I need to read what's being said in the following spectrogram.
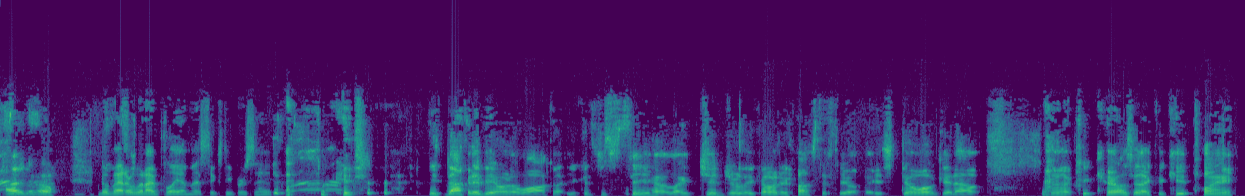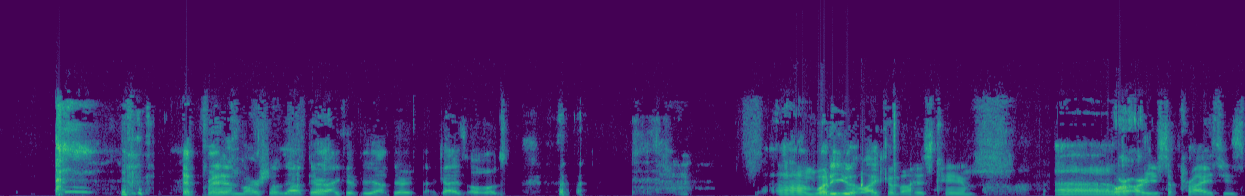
I know. No matter when I play, I'm at 60%. He's not going to be able to walk. Like you could just see him like gingerly going across the field, but he still won't get out. They're like Pete Carroll said, I could keep playing. if Brandon Marshall's out there, I could be out there. That guy's old. um, what do you like about his team? Um, Or are you surprised he's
